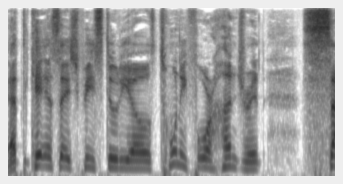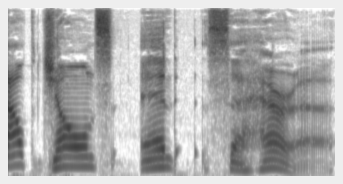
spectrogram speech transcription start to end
at the KSHP Studios, 2400 South Jones and Sahara.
